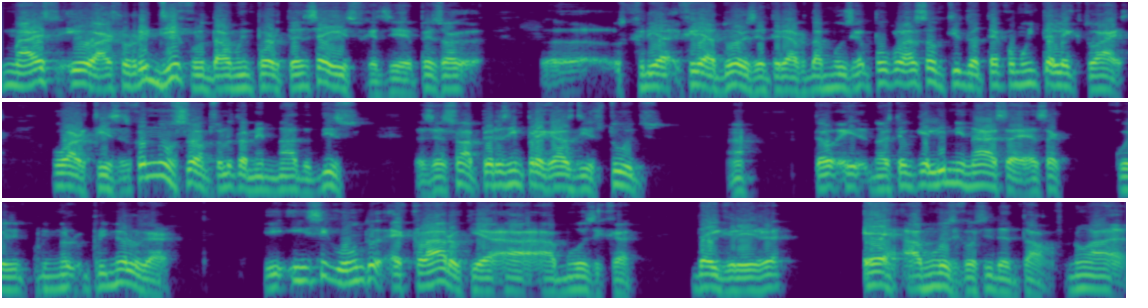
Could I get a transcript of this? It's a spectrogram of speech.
mas eu acho ridículo dar uma importância a isso. Quer dizer, pessoal, uh, os criadores entre a, da música popular são tidos até como intelectuais ou artistas, quando não são absolutamente nada disso, são apenas empregados de estúdios. Né? Então, nós temos que eliminar essa, essa coisa em primeiro, primeiro lugar. E, em segundo, é claro que a, a, música da igreja é a música ocidental. Não há,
